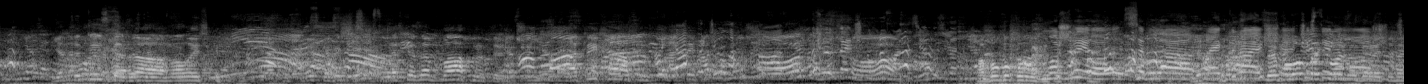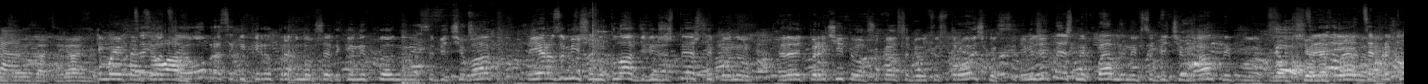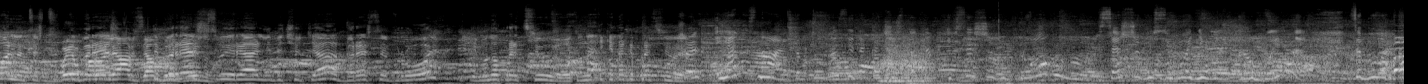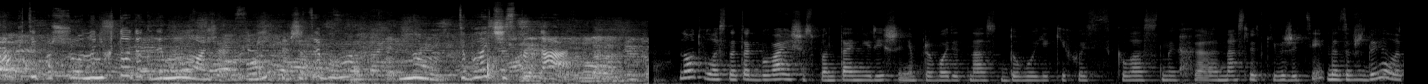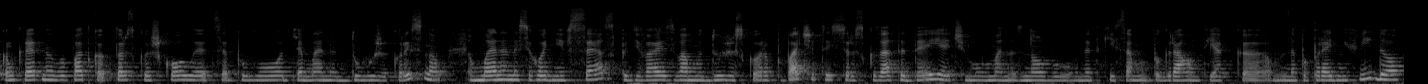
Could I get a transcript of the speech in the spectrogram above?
Я не ти сказала, малишка. Я сказав бахнути. А ти хапнути. А ти Або кукурудзу. Можливо, це була найкраща Це було частина прикольно, мого до речі, на життя. імпровізації, реально. Ми Оцей, оцей танцювали. образ, який Кирил придумав, що я такий невпевнений в собі чувак. І я розумію, що ну Клавді, він же ж теж, типу, ну, я навіть перечитував, шукав собі оцю строчку, і він же теж невпевнений в собі чувак, типу. Вообще це, невпевнений. це прикольно, це ж Вбив ти береш, короля, взяв ти береш дружину. свої реальні відчуття, береш це в роль, і воно працює. От воно тільки так і працює. Я не знаю, тобто у вас є така чистота, і все, що ви пробували, все, що ви сьогодні робили, це було так, типу, що ну ніхто так не може. Розумієте? Що це було, ну, це була чистота. Ну от, власне, так буває, що спонтанні рішення приводять нас до якихось класних е, наслідків в житті. Не завжди, але конкретно у випадку акторської школи це було для мене дуже корисно. У мене на сьогодні все. Сподіваюсь, з вами дуже скоро побачитись, розказати, де я, чому в мене знову не такий самий бекграунд, як е, на попередніх відео.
